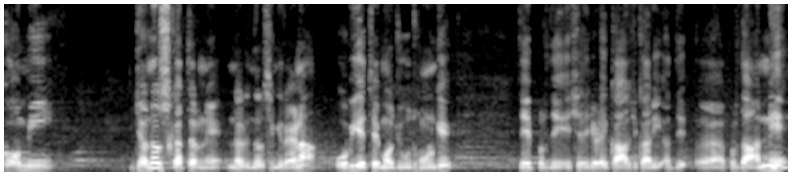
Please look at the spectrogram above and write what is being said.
ਕੌਮੀ ਜਨਰਲ ਸਕੱਤਰ ਨੇ ਨਰਿੰਦਰ ਸਿੰਘ ਰੈਣਾ, ਉਹ ਵੀ ਇੱਥੇ ਮੌਜੂਦ ਹੋਣਗੇ। ਤੇ ਪ੍ਰਦੇਸ਼ ਦੇ ਜਿਹੜੇ ਕਾਰਜਕਾਰੀ ਅਧਿ- ਪ੍ਰਧਾਨ ਨੇ,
